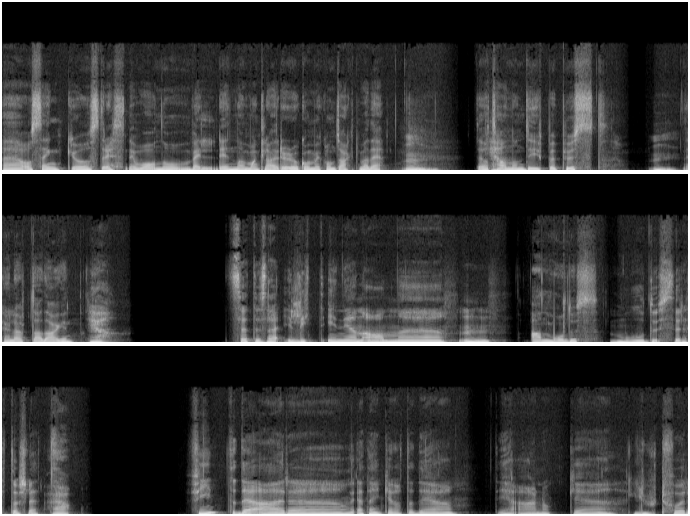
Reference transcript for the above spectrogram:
eh, og senker jo stressnivået noe veldig når man klarer å komme i kontakt med det. Mm. Det å ta noen dype pust Mm. i løpet av dagen. Ja. Sette seg litt inn i en annen eh, mm, Annen modus. modus, rett og slett. Ja. Fint. Det er eh, Jeg tenker at det, det er nok eh, lurt for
